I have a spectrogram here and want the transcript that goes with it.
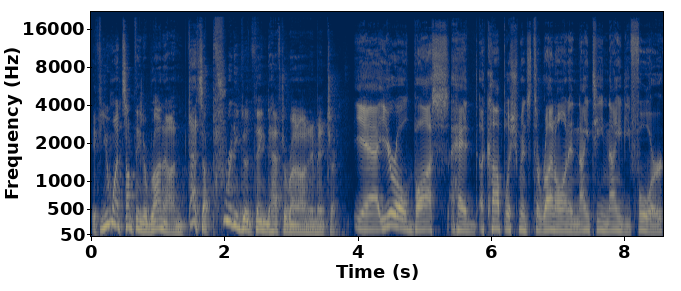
If you want something to run on, that's a pretty good thing to have to run on in a midterm. Yeah, your old boss had accomplishments to run on in 1994,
